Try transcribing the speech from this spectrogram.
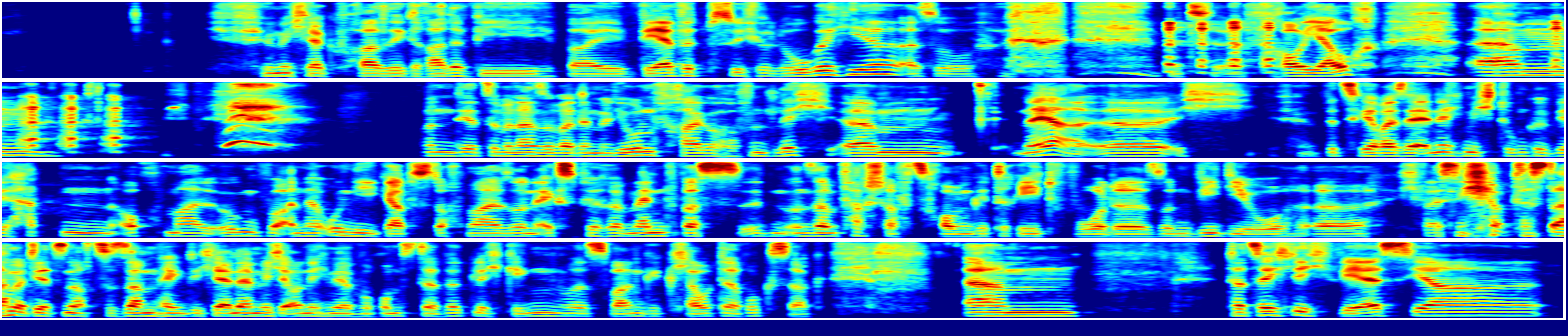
Ich fühle mich ja quasi gerade wie bei Wer wird Psychologe hier, also mit äh, Frau Jauch. Ähm, und jetzt sind wir langsam bei der Millionenfrage hoffentlich. Ähm, naja, äh, ich witzigerweise erinnere ich mich dunkel, wir hatten auch mal irgendwo an der Uni gab es doch mal so ein Experiment, was in unserem Fachschaftsraum gedreht wurde, so ein Video. Äh, ich weiß nicht, ob das damit jetzt noch zusammenhängt. Ich erinnere mich auch nicht mehr, worum es da wirklich ging, nur es war ein geklauter Rucksack. Ähm, tatsächlich wäre es ja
